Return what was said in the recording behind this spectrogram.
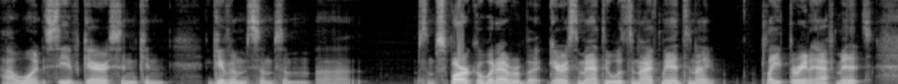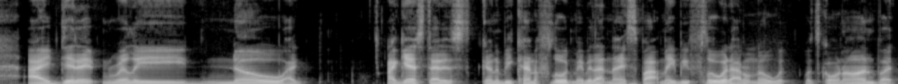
I uh, want to see if Garrison can give him some some uh, some spark or whatever. But Garrison Matthew was the ninth man tonight. Played three and a half minutes. I didn't really know. I I guess that is going to be kind of fluid. Maybe that nice spot may be fluid. I don't know what, what's going on, but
